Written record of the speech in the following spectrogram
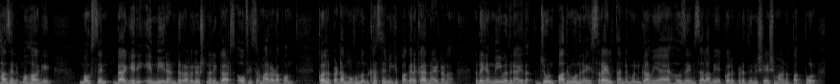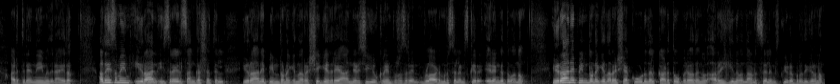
ഹസൻ മൊഹാഗിഗ് മൊഹ്സെൻ ബാഗേരി എന്നീ രണ്ട് റവല്യൂഷണറി ഗാർഡ്സ് ഓഫീസർമാരോടൊപ്പം കൊല്ലപ്പെട്ട മുഹമ്മദ് ഖസേമിക്ക് പകരക്കാരനായിട്ടാണ് അദ്ദേഹം നിയമിതനായത്. ജൂൺ പതിമൂന്നിന് ഇസ്രായേൽ തന്റെ മുൻഗാമിയായ ഹുസൈൻ സലാമിയെ കൊലപ്പെടുത്തിയതിനു ശേഷമാണ് പക്പൂർ അടുത്തിടെ നിയമിതനായത്. അതേസമയം ഇറാൻ ഇസ്രായേൽ സംഘർഷത്തിൽ ഇറാനെ പിന്തുണയ്ക്കുന്ന റഷ്യക്കെതിരെ ആഞ്ഞടിച്ച് യുക്രൈൻ പ്രസിഡന്റ് വ്ളാഡിമിർ സെലൻസ്കി രംഗത്ത് വന്നു. ഇറാനെ പിന്തുണയ്ക്കുന്ന റഷ്യ കൂടുതൽ കടുത്ത ഉപരോധങ്ങൾ അർഹിക്കുന്നുവെന്നാണ് സെലൻസ്കിയുടെ പ്രതികരണം.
